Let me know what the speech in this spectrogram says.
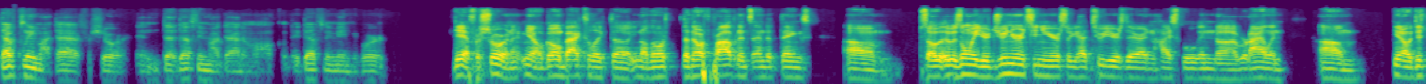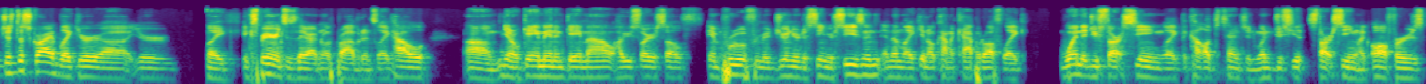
definitely my dad for sure, and de- definitely my dad and my uncle. They definitely made me work. Yeah, for sure. And you know, going back to like the you know the North, the North Providence end of things. Um, so it was only your junior and senior year, so you had two years there in high school in uh, Rhode Island. Um, you know, just just describe like your uh, your like experiences there at North Providence, like how um, you know game in and game out, how you saw yourself improve from your junior to senior season, and then like you know kind of cap it off like when did you start seeing like the college attention? When did you see, start seeing like offers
